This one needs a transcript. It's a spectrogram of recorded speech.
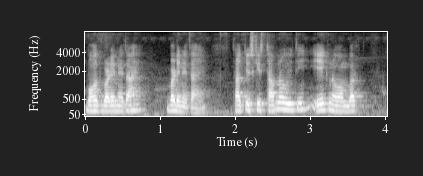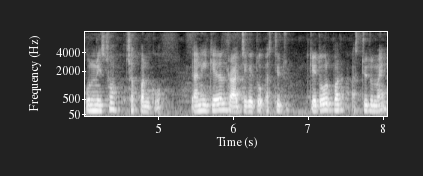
बहुत बड़े नेता हैं, बड़े नेता हैं। साथ ही इसकी स्थापना हुई थी एक नवंबर उन्नीस सौ छप्पन को, यानी केरल राज्य के तो अस्तित्व के तौर पर अस्तित्व में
